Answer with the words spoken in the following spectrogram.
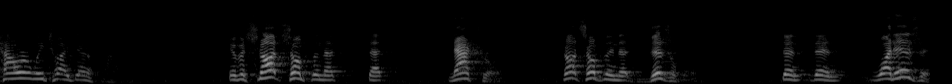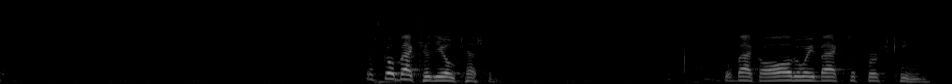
how are we to identify it? If it's not something that's that's natural, it's not something that's visible, then then what is it? Let's go back to the Old Testament. Go back all the way back to 1 Kings.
